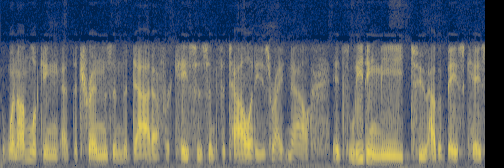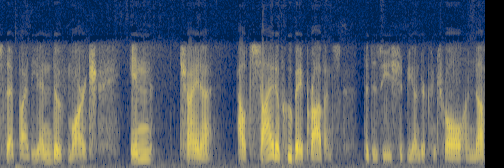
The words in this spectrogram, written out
when I'm looking at the trends in the data for cases and fatalities right now, it's leading me to have a base case that by the end of March, in China, outside of Hubei province, the disease should be under control enough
